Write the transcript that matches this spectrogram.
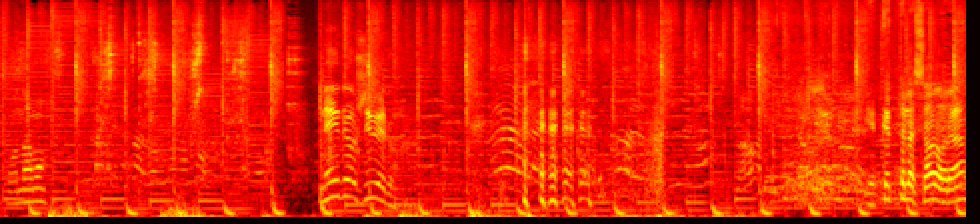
¿Cómo andamos? Negro Rivero. y acá está el asador, ¿ah?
